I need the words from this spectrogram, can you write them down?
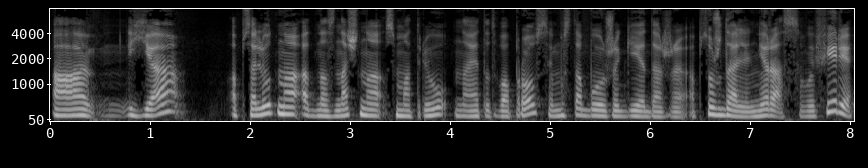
А я абсолютно однозначно смотрю на этот вопрос, и мы с тобой уже, Гея, даже обсуждали не раз в эфире.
